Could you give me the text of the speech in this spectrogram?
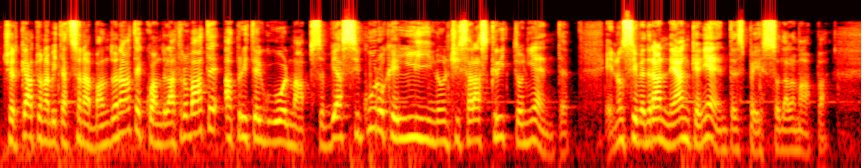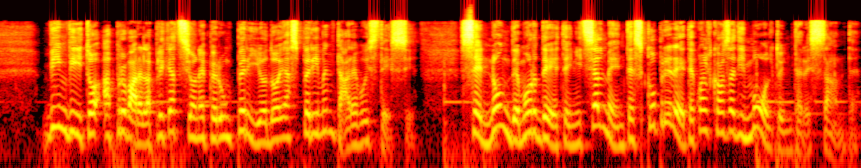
cercate un'abitazione abbandonata e quando la trovate aprite il Google Maps, vi assicuro che lì non ci sarà scritto niente e non si vedrà neanche niente spesso dalla mappa. Vi invito a provare l'applicazione per un periodo e a sperimentare voi stessi. Se non demordete inizialmente scoprirete qualcosa di molto interessante.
